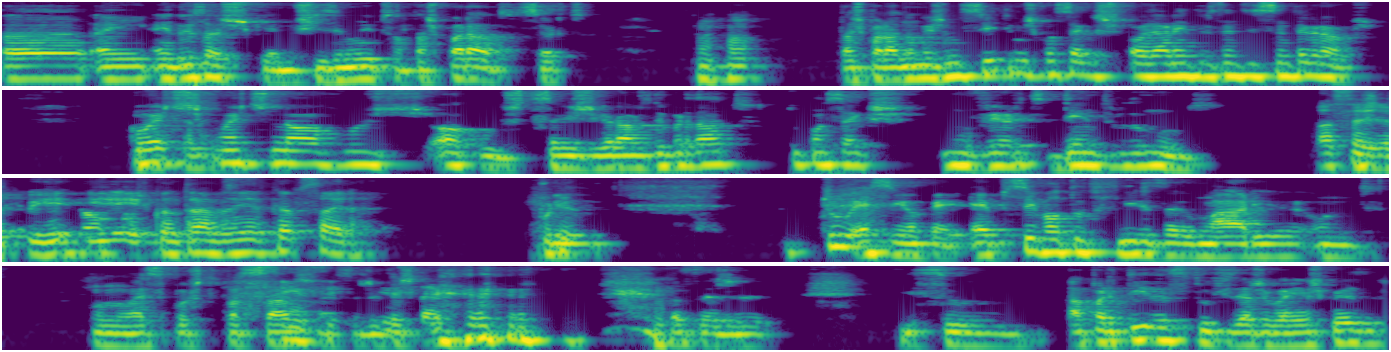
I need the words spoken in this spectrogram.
uh, em, em dois eixos, que é no X e no Y. Estás parado, certo? Uhum. Estás parado no mesmo sítio, mas consegues olhar em 360 graus. Com estes, com estes novos óculos de 6 graus de liberdade, tu consegues mover-te dentro do mundo. Ou seja, ir contra a mesinha de cabeceira. Por, tu, é assim, ok, é possível tu definires uma área onde, onde não é suposto passar, sim, sim, ou, seja, que... ou seja, isso, à partida, se tu fizeres bem as coisas,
